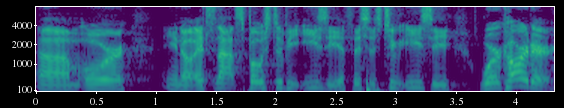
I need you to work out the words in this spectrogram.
um, or you know, it's not supposed to be easy. If this is too easy, work harder.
